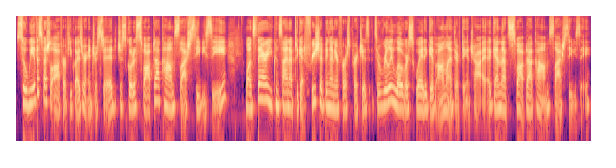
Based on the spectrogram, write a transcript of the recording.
So we have a special offer if you guys are interested. Just go to swap.com slash CBC. Once there, you can sign up to get free shipping on your first purchase. It's a really low risk way to give online thrifting a try. Again, that's swap.com slash CBC.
